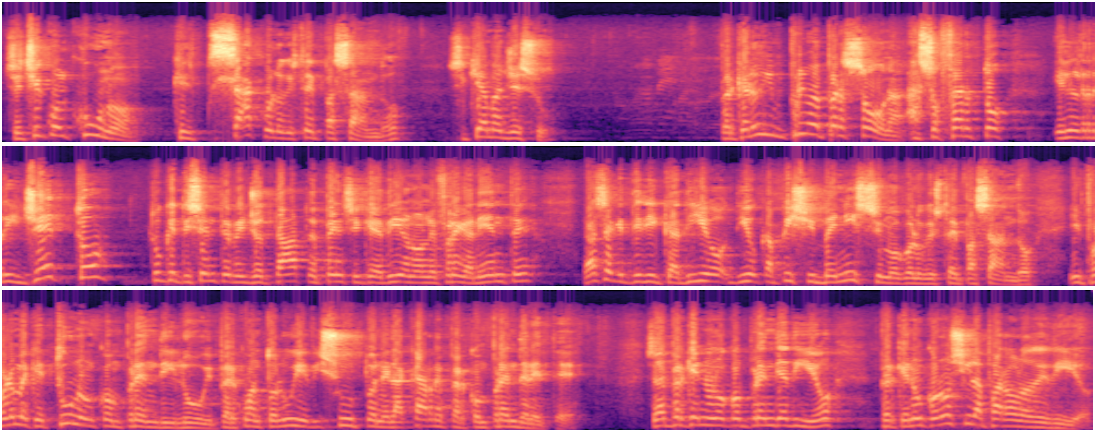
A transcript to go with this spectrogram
Se c'è qualcuno che sa quello che stai passando, si chiama Gesù. Perché lui in prima persona ha sofferto il rigetto, Tu che ti senti rigettato e pensi che a Dio non le frega niente, lascia che ti dica Dio, Dio capisci benissimo quello che stai passando. Il problema è che tu non comprendi Lui, per quanto Lui è vissuto nella carne per comprendere te. Sai perché non lo comprendi a Dio? Perché non conosci la parola di Dio.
